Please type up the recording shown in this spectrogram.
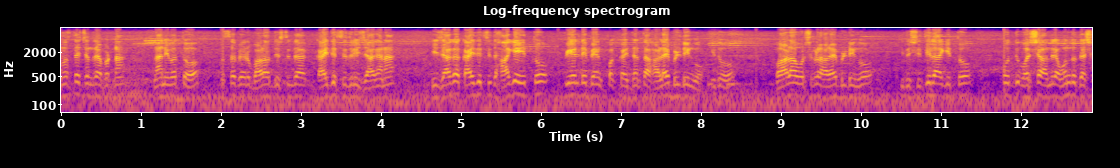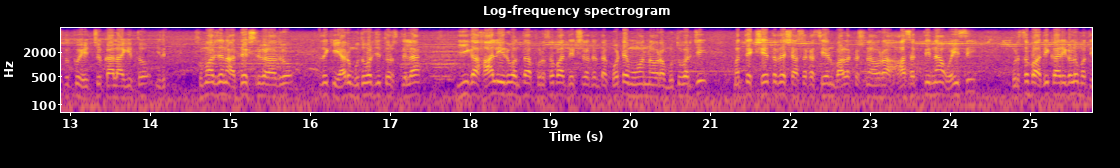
ನಮಸ್ತೆ ಚಂದ್ರಪಟ್ಟಣ ನಾನಿವತ್ತು ಪುರಸಭೆಯವರು ಭಾಳ ದಿವಸದಿಂದ ಕಾಯ್ದಿರಿಸಿದ್ರು ಈ ಜಾಗನ. ಈ ಜಾಗ ಕಾಯ್ದಿರಿಸಿದ ಹಾಗೇ ಇತ್ತು. ಪಿ ಎಲ್ ಡಿ ಬ್ಯಾಂಕ್ ಪಕ್ಕ ಇದ್ದಂಥ ಹಳೆ ಬಿಲ್ಡಿಂಗು ಇದು ಭಾಳ ವರ್ಷಗಳ ಹಳೆ ಬಿಲ್ಡಿಂಗು ಇದು ಶಿಥಿಲ ಆಗಿತ್ತು. ಒಂದು ವರ್ಷ ಅಂದರೆ ಒಂದು ದಶಕಕ್ಕೂ ಹೆಚ್ಚು ಕಾಲ ಆಗಿತ್ತು. ಇದು ಸುಮಾರು ಜನ ಅಧ್ಯಕ್ಷರುಗಳಾದರು. ಅದಕ್ಕೆ ಯಾರೂ ಮುತುವರ್ಜಿ ತೋರಿಸ್ತಿಲ್ಲ. ಈಗ ಹಾಲಿ ಇರುವಂಥ ಪುರಸಭಾಧ್ಯಕ್ಷರಾದಂಥ ಕೋಟೆ ಮೋಹನ್ ಅವರ ಮುತುವರ್ಜಿ ಮತ್ತು ಕ್ಷೇತ್ರದ ಶಾಸಕ ಸಿ ಎನ್ ಬಾಲಕೃಷ್ಣ ಅವರ ಆಸಕ್ತಿನ ವಹಿಸಿ ಪುರಸಭಾ ಅಧಿಕಾರಿಗಳು ಮತ್ತು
